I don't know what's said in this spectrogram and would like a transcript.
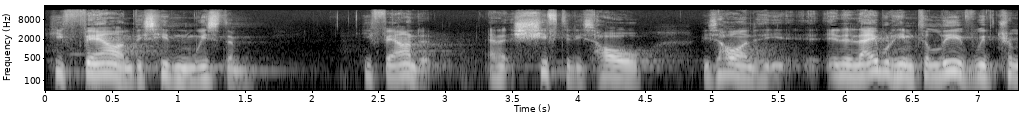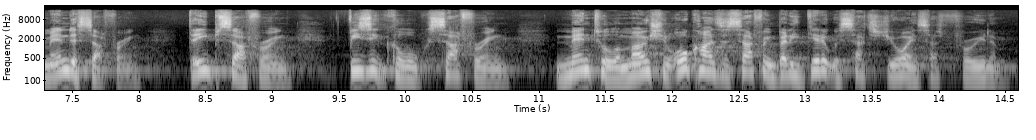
he found this hidden wisdom. He found it, and it shifted his whole, his whole, it enabled him to live with tremendous suffering, deep suffering, physical suffering, mental, emotional, all kinds of suffering, but he did it with such joy and such freedom.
